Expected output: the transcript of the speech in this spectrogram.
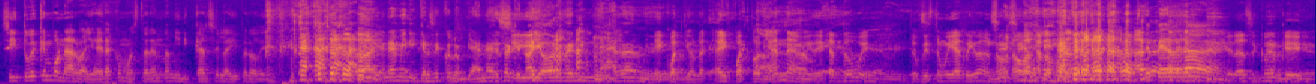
Sí, tuve que embonar, vaya. Era como estar en una mini cárcel ahí, pero de... Una mini cárcel colombiana, esa Sí. que no hay orden ni nada, güey. Ecuatoriana, ecuatoriana, güey. Deja tú, güey. Te fuiste muy arriba, ¿no? Sí, no, sí. bájalo más. Este pedo era. Era así como que...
